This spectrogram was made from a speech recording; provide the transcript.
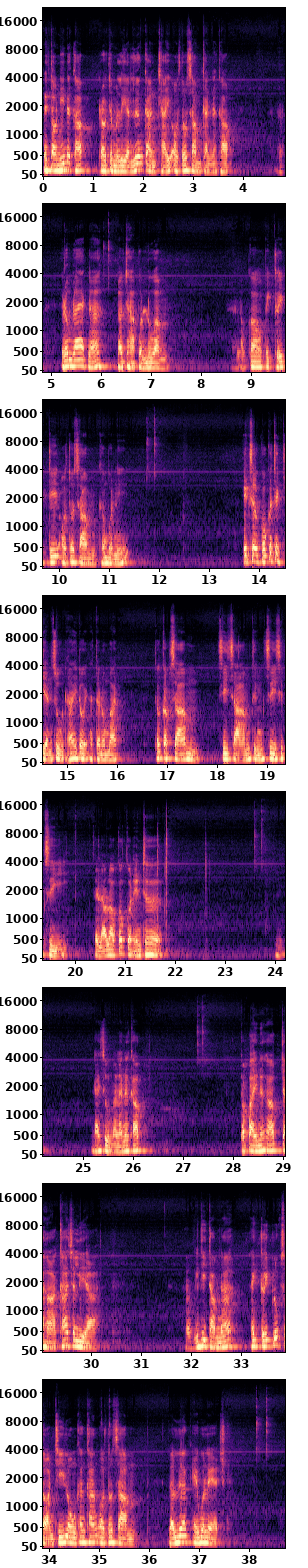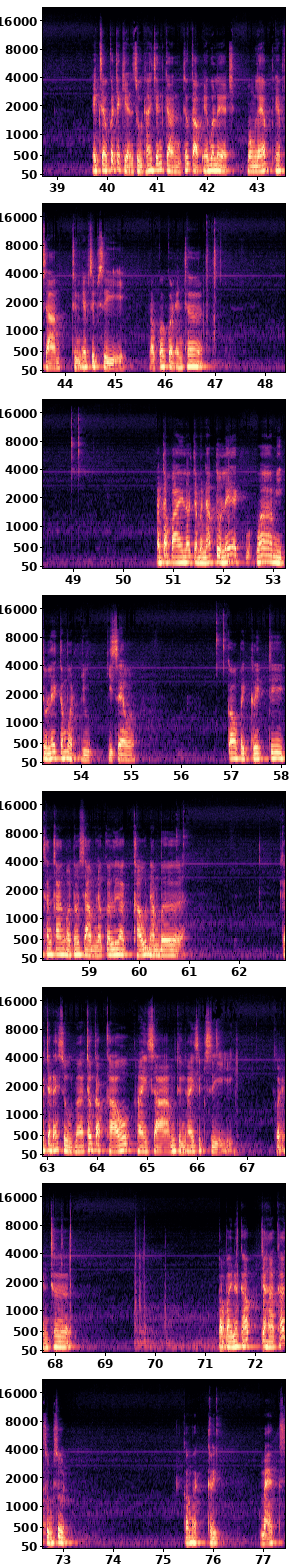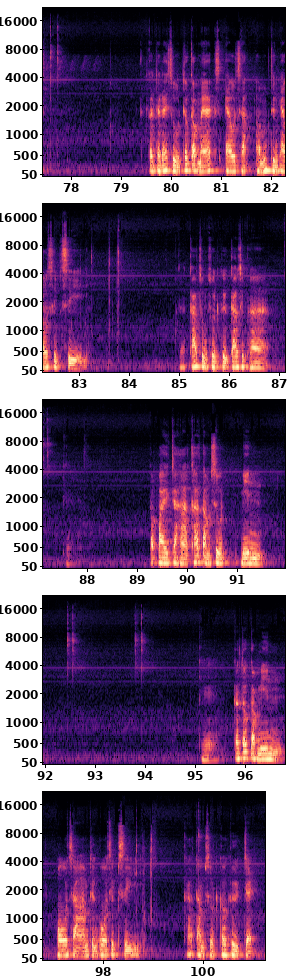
ในตอนนี้นะครับเราจะมาเรียนเรื่องการใช้ออโต้ซัมกันนะครับ เริ่มแรกนะ เราจะหาผลรวม เราก็ไปคลิกที่ออโต้ซัมข้างบนนี้ Excel เขาก็จะเขียนสูตรให้โดยอัตโนมัติ เท่ากับ sum c3 ถึง c14 เสร็จแล้วเราก็กด enter ได้สูตรมาแล้วนะครับ ต่อไปนะครับจะหาค่าเฉลี่ย วิธีทำนะ ให้คลิกลูกศรชี้ลงข้างๆ Auto Sum แล้วเลือก Average Excel ก็จะเขียนสูตรให้เช่นกัน เท่ากับ Average วงเล็บ F3 ถึง F14 เราก็กด Enter อันต่อไปเราจะมานับตัวเลขว่ามีตัวเลขทั้งหมดอยู่กี่เซลล์ ก็ไปคลิกที่ข้างๆ Auto Sum แล้วก็เลือก Count Number ก็จะได้สูตรมาเท่ากับเขา i 3ถึง i 14 กด enter ต่อไปนะครับจะหาค่าสูงสุด ก็มาคลิก max ก็จะได้สูตรเท่ากับ max l 3ถึง l 14ค่าสูงสุดคือ 95 ต่อไปจะหาค่าต่ำสุด min ก็เท่ากับมิน O 3 ถึง O 14 ค่าต่ำสุดก็คือ 7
